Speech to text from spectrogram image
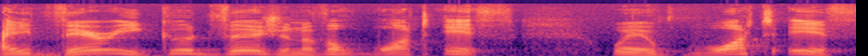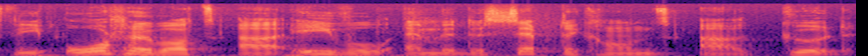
a very good version of a what if, where what if the Autobots are evil and the Decepticons are good.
